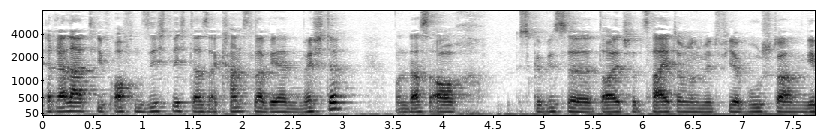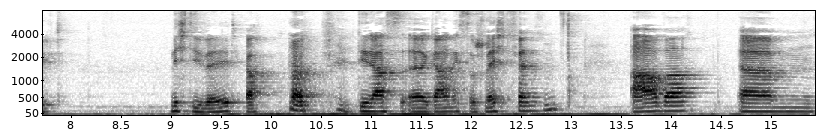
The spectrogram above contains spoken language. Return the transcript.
relativ offensichtlich, dass er Kanzler werden möchte und dass auch es gewisse deutsche Zeitungen mit vier Buchstaben gibt, nicht die Welt, ja, die das äh, gar nicht so schlecht fänden. Aber ähm,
